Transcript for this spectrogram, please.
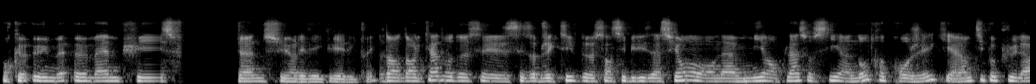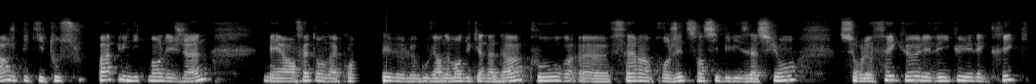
pour que eux-mêmes puissent sur les véhicules électriques. Dans, dans le cadre de ces, ces, objectifs de sensibilisation, on a mis en place aussi un autre projet qui est un petit peu plus large puis qui touche pas uniquement les jeunes, mais en fait, on a le, gouvernement du Canada pour euh, faire un projet de sensibilisation sur le fait que les véhicules électriques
